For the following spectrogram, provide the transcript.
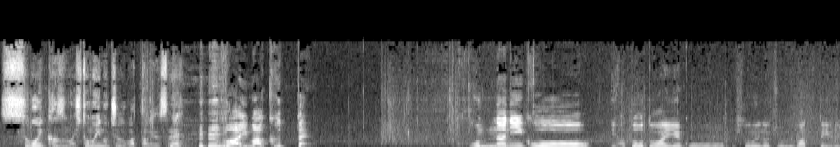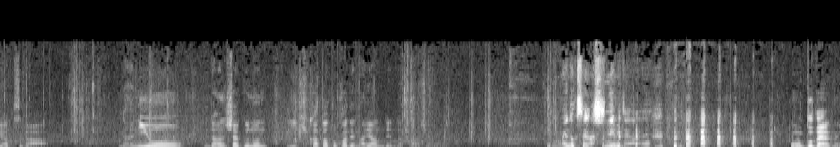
すごい数の人の命を奪ったわけですね。奪いまくったよ。こんなにこう野党とはいえこう人の命を奪っているやつが何を男爵の生き方とかで悩んでんだって話だけどめんどくせえが死ねみたいなね。本当だよね。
